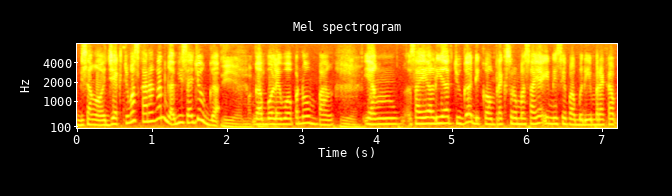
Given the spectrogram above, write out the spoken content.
bisa ngojek cuma sekarang kan nggak bisa juga iya, nggak yeah, boleh bawa penumpang yeah. yang saya lihat juga di kompleks rumah saya ini sih Pak Budi mereka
